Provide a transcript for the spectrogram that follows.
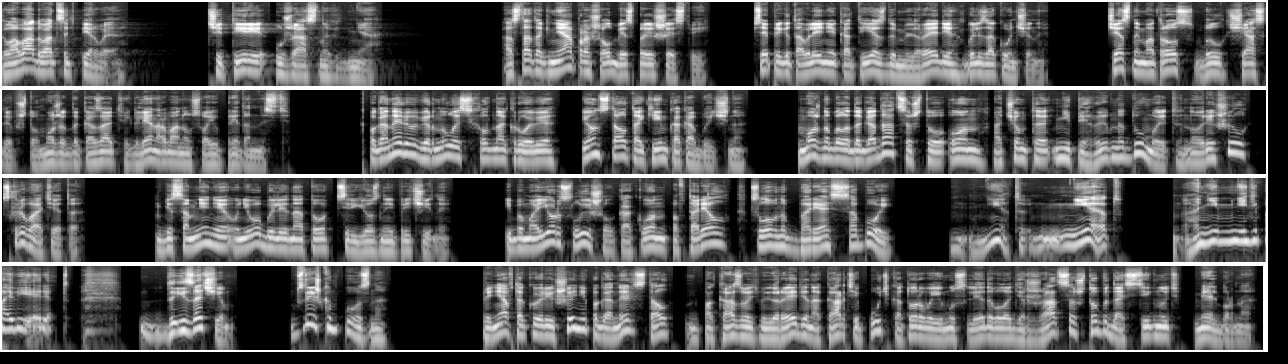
Глава 21. Четыре ужасных дня. Остаток дня прошел без происшествий. Все приготовления к отъезду Мюльреди были закончены. Честный матрос был счастлив, что может доказать Гленнервану свою преданность. К Паганелю вернулось хладнокровие, и он стал таким, как обычно. Можно было догадаться, что он о чем-то непрерывно думает, но решил скрывать это. Без сомнения, у него были на то серьезные причины. Ибо майор слышал, как он повторял, словно борясь с собой. «Нет, нет, они мне не поверят. Да и зачем? Слишком поздно». Приняв такое решение, Паганель стал показывать Мильреде на карте путь, которого ему следовало держаться, чтобы достигнуть Мельбурна.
